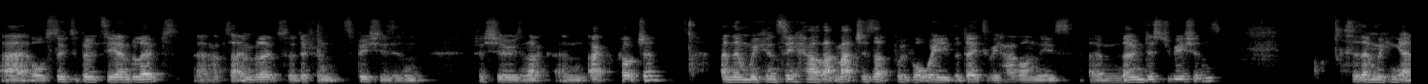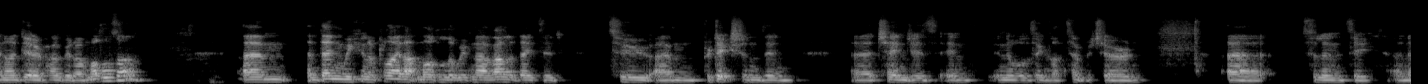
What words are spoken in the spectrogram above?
uh, or suitability envelopes, uh, habitat envelopes for different species in fisheries and, and aquaculture and then we can see how that matches up with what we the data we have on these um, known distributions. So then we can get an idea of how good our models are. Um, and then we can apply that model that we've now validated to um, predictions in uh, changes in, in all the things like temperature and uh, salinity and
